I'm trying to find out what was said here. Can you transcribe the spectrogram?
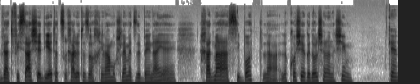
והתפיסה שדיאטה צריכה להיות איזו אכילה מושלמת, זה בעיניי אה, אחד מהסיבות לקושי הגדול של אנשים. כן,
